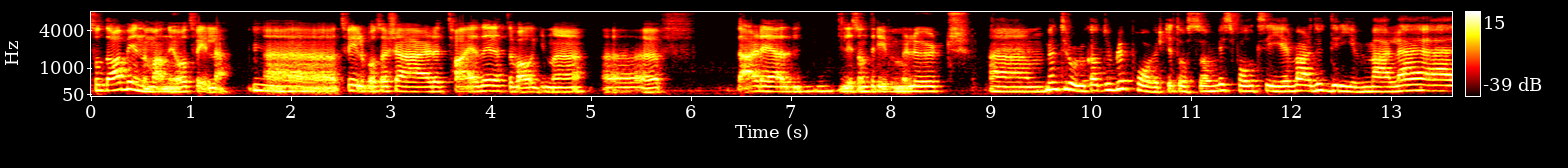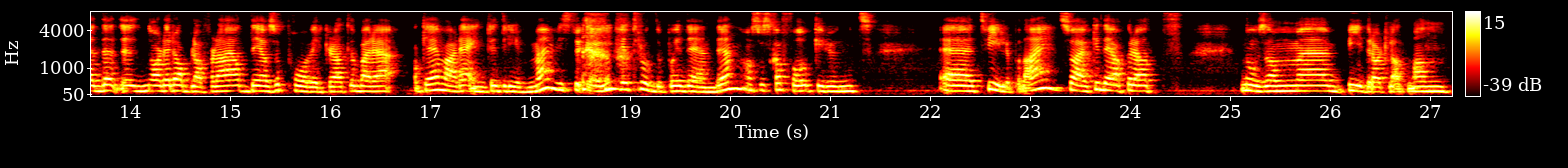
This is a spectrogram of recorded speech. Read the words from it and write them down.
så da begynner man jo å tvile. Eh, tvile på seg sjæl. Tar jeg de rette valgene? Eh, f- er det jeg liksom driver med, lurt? Um, Men tror du ikke at du blir påvirket også hvis folk sier 'hva er det du driver med', eller eh, det, det, 'nå har det rabla for deg', at det også påvirker deg til å bare 'ok, hva er det jeg egentlig driver med'? Hvis du egentlig trodde på ideen din, og så skal folk rundt eh, tvile på deg, så er jo ikke det akkurat noe som eh, bidrar til at man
